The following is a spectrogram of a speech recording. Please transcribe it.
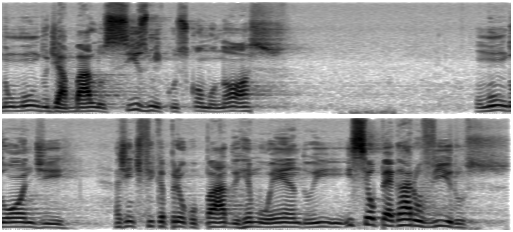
num mundo de abalos sísmicos como o nosso, um mundo onde a gente fica preocupado e remoendo, e, e se eu pegar o vírus?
